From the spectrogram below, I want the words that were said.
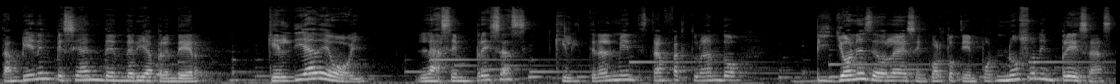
también empecé a entender y aprender que el día de hoy las empresas que literalmente están facturando billones de dólares en corto tiempo no son empresas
